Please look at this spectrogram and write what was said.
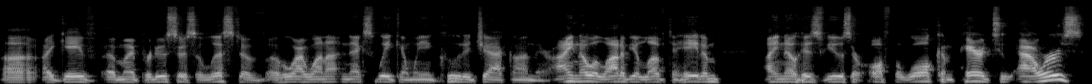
Uh, I gave uh, my producers a list of uh, who I want on next week, and we included Jack on there. I know a lot of you love to hate him. I know his views are off the wall compared to ours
